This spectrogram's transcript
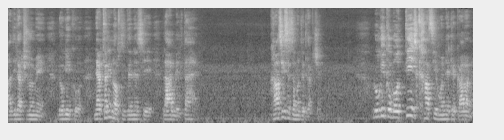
आदि लक्षणों में रोगी को नैप्थलिन औषधि देने से लाभ मिलता है खांसी से संबंधित लक्षण रोगी को बहुत तेज खांसी होने के कारण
